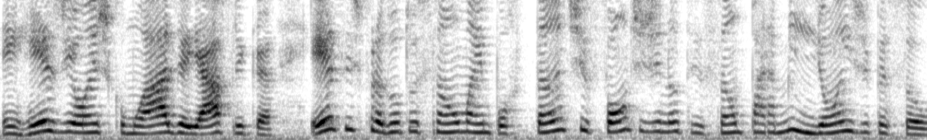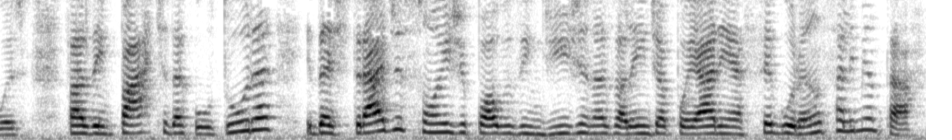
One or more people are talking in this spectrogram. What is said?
Em regiões como Ásia e África, esses produtos são uma importante importante fonte de nutrição para milhões de pessoas. Fazem parte da cultura e das tradições de povos indígenas, além de apoiarem a segurança alimentar.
